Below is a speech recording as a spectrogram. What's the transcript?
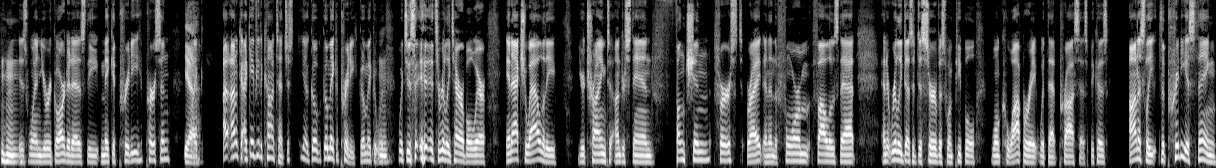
mm-hmm. is when you're regarded as the make it pretty person. Yeah. Like, I, I, don't. I gave you the content. Just you know, go go make it pretty. Go make it. Mm-hmm. Which is it's really terrible. Where in actuality, you're trying to understand function first, right, and then the form follows that. And it really does a disservice when people won't cooperate with that process because honestly, the prettiest thing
